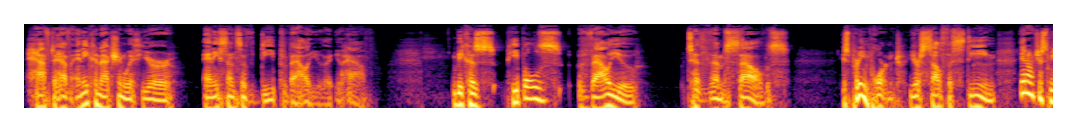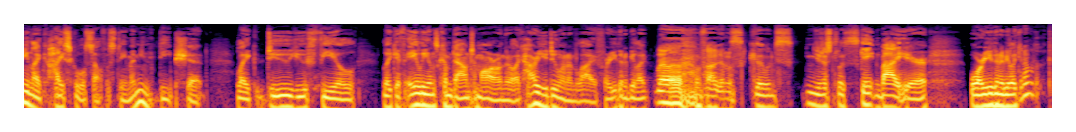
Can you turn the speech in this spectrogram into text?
have to have any connection with your any sense of deep value that you have. Because people's value to themselves is pretty important. Your self esteem. I don't just mean like high school self esteem. I mean deep shit. Like, do you feel like if aliens come down tomorrow and they're like, "How are you doing in life?" Are you going to be like, "Ugh, I'm fucking, you're just skating by here," or are you going to be like, you know, look,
